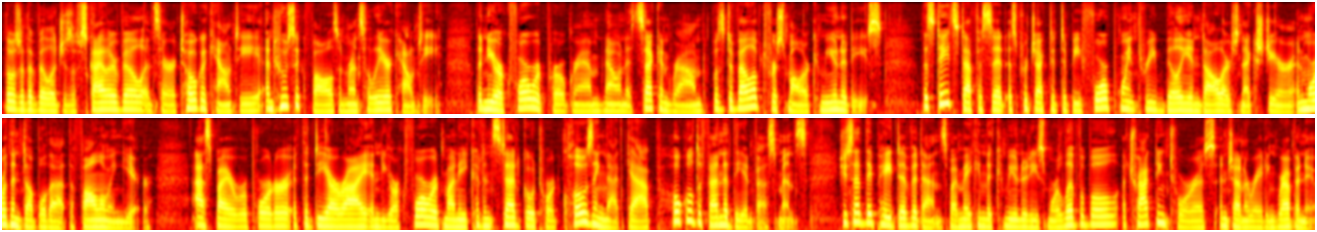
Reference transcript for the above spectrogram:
Those are the villages of Schuylerville and Saratoga County and Hoosick Falls and Rensselaer County. The New York Forward program, now in its second round, was developed for smaller communities. The state's deficit is projected to be $4.3 billion next year and more than double that the following year. Asked by a reporter if the DRI and New York Forward money could instead go toward closing that gap, Hochul defended the investments. She said they pay dividends by making the communities more livable, attracting tourists, and generating revenue.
